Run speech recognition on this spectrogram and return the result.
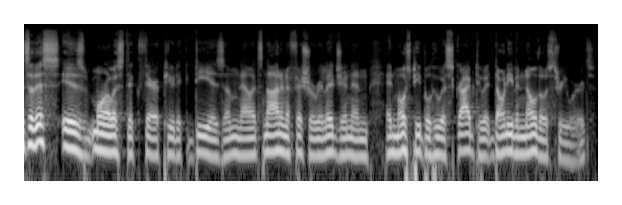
And so this is moralistic therapeutic deism. Now, it's not an official religion, and, and most people who ascribe to it don't even know those three words.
